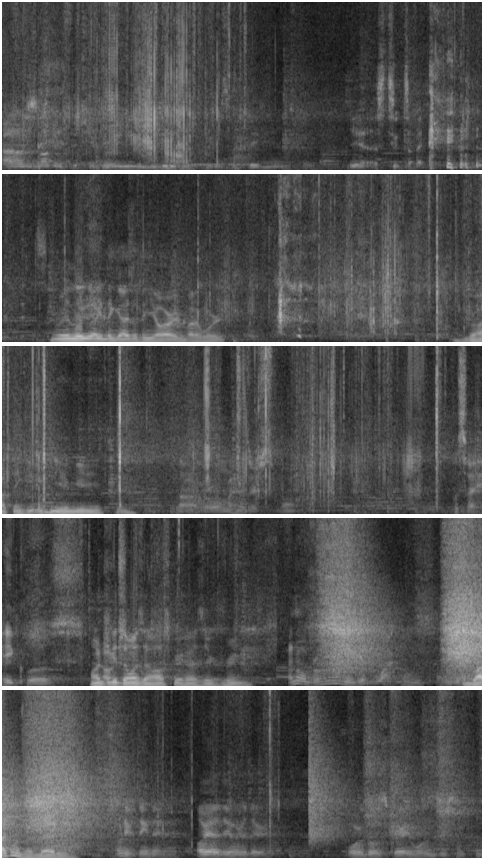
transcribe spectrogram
I don't know, it's not gonna fit you, bro. You need a medium. You got some big hands, bro. yeah, it's too tight. We look like the guys at the yard by the work. Bro, I think you need a medium too. Nah, bro, my hands are small. Plus, I hate gloves. Why don't you get the ones that Oscar has? They're green. I know, bro. I'm not gonna get black ones. Get, black ones are better. I don't even think they have. Oh yeah, they are there. Or those gray ones or something.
